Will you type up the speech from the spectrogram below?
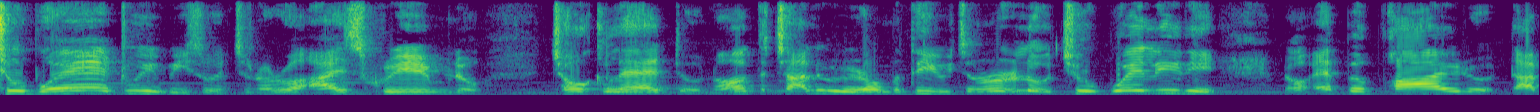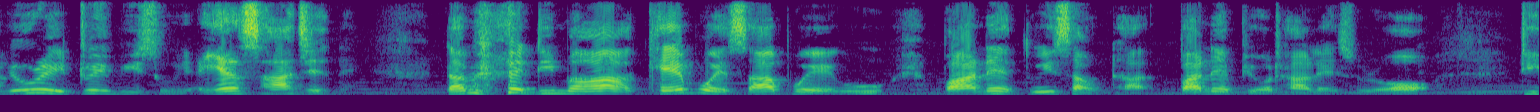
ချိုပွဲတွေ့ပြီဆိုရင်ကျွန်တော်တို့က ice cream တို့ chocolate တို့เนาะတခြားလူတွေတော့မသိဘူးကျွန်တော်တို့အဲ့လိုချိုပွဲလေးတွေเนาะ apple pie တို့ဒါမျိုးတွေတွေ့ပြီဆိုရင်အရင်စားခြင်းတယ်ဒါပေမဲ့ဒီမှာခဲပွဲစားပွဲကိုဘာနဲ့သွေးဆောင်ထားဘာနဲ့ပြောထားလဲဆိုတော့ဒီ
